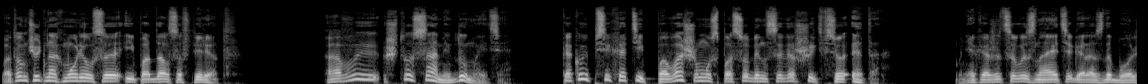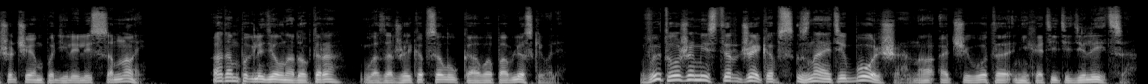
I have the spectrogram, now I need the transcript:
Потом чуть нахмурился и подался вперед. А вы что сами думаете? Какой психотип, по-вашему, способен совершить все это? Мне кажется, вы знаете гораздо больше, чем поделились со мной. Адам поглядел на доктора, глаза Джейкобса лукаво поблескивали. Вы тоже, мистер Джейкобс, знаете больше, но от чего-то не хотите делиться.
